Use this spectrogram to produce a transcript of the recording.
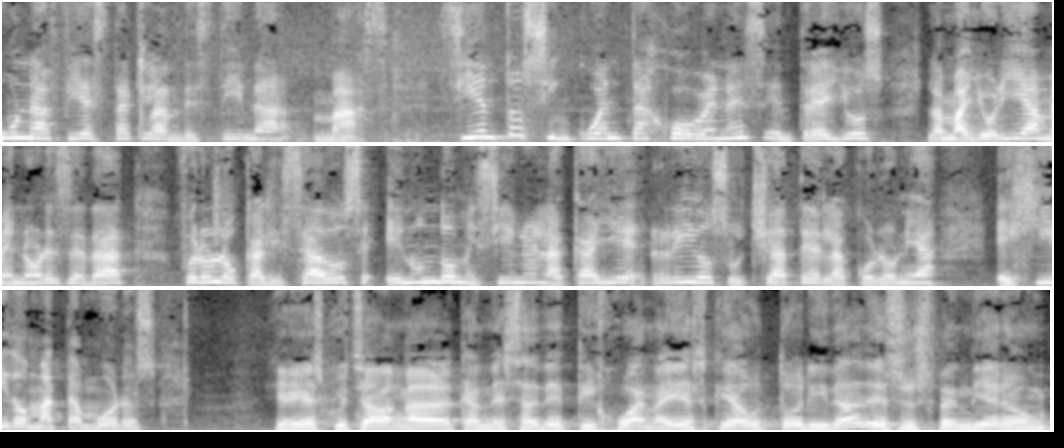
Una fiesta clandestina más. 150 jóvenes, entre ellos la mayoría menores de edad, fueron localizados en un domicilio en la calle Río Suchate de la colonia Ejido Matamoros. Y ahí escuchaban a la alcaldesa de Tijuana y es que autoridades suspendieron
